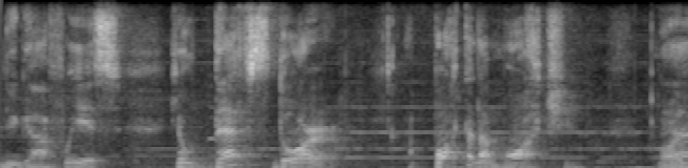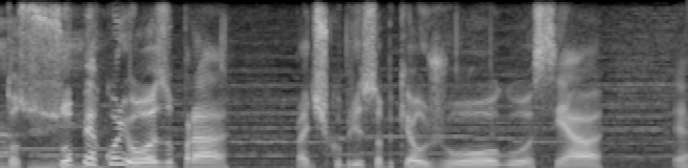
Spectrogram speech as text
ligar foi esse, que é o Death's Door, a Porta da Morte. Ó, né? eu tô É, super curioso pra, pra descobrir sobre o que é o jogo, se é, é.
